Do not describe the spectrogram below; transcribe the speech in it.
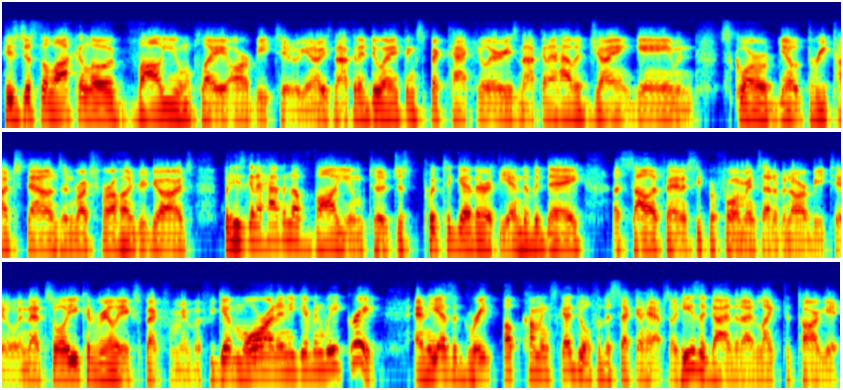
he's just a lock and load volume play RB2. You know, he's not going to do anything spectacular. He's not going to have a giant game and score, you know, three touchdowns and rush for 100 yards, but he's going to have enough volume to just put together at the end of a day a solid fantasy performance out of an RB2. And that's all you could really expect from him. If you get more on any given week, great and he has a great upcoming schedule for the second half. So he's a guy that I'd like to target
